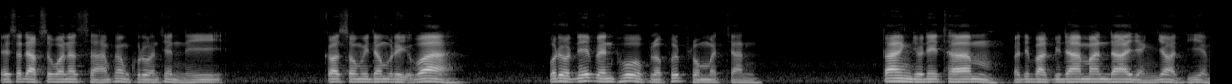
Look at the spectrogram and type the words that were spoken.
ได้สดับสวรรณสามข้ามครวนเช่นนี้ ก็ทรงมีดำริว่า บุรุษนี้เป็นผู้ประพฤติพรหมจรรย์ตั้งอยู่ในธรรม ปฏิบัติบิดามารดาอย่างยอดเยี่ยม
